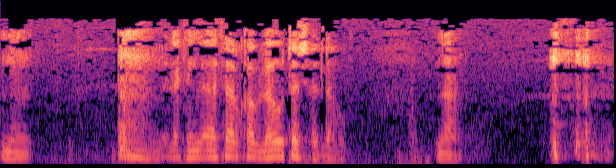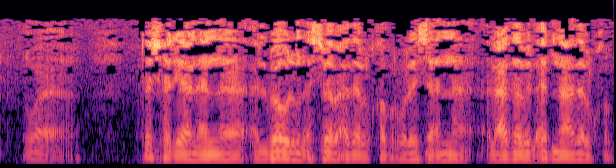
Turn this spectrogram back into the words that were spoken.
نعم. لكن الآثار قبله تشهد له. نعم. وتشهد يعني أن البول من أسباب عذاب القبر وليس أن العذاب الأدنى عذاب القبر.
